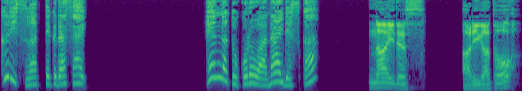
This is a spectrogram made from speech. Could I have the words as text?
くり座ってください。変なところはないですか？ないです。ありがとう。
